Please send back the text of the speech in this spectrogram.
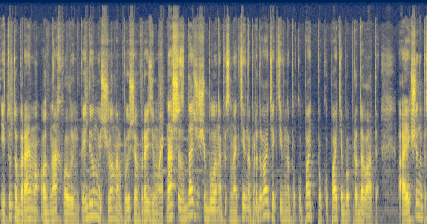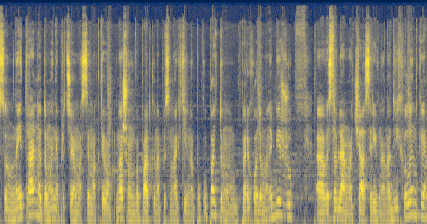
І тут обираємо одна хвилинка і дивимося, що нам пише в резюме. Наша задача, щоб було написано активно продавати, активно покупати, покупати або продавати. А якщо написано нейтрально, то ми не працюємо з цим активом. В нашому випадку написано активно покупати, тому ми переходимо на біржу, е, виставляємо час рівно на 2 хвилинки,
